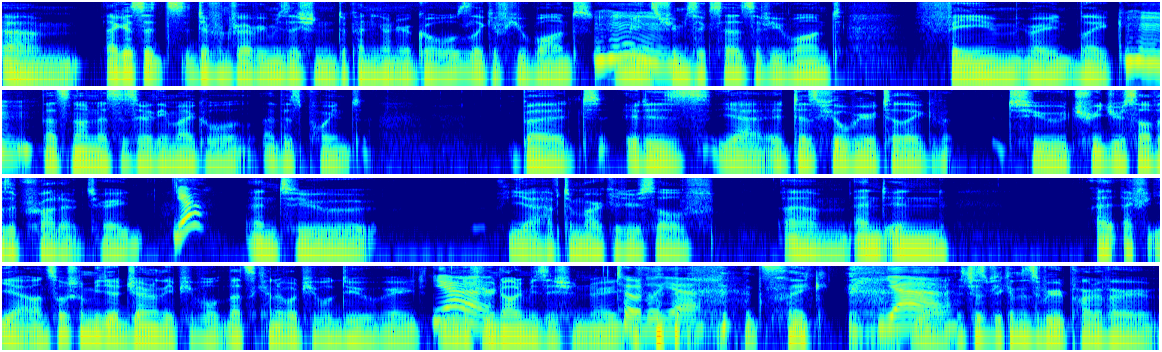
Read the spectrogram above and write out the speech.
um I guess it's different for every musician depending on your goals. Like if you want Mhm. mainstream success, if you want fame, right? Like hmm that's not necessarily my goal at this point but it is yeah it does feel weird to like to treat yourself as a product right Yeah. and to yeah have to market yourself um and in I, I yeah on social media generally people that's kind of what people do right Yeah. even if you're not a musician right Totally. Yeah. it's like yeah. Yeah. it's just become this weird part of our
